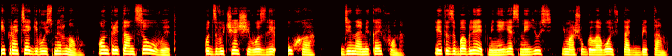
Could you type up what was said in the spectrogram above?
и протягиваю Смирнову. Он пританцовывает под звучащий возле уха динамик айфона. И это забавляет меня, я смеюсь и машу головой в такт битам.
